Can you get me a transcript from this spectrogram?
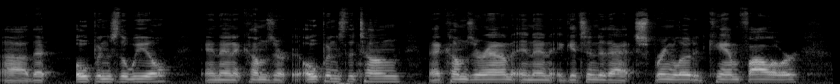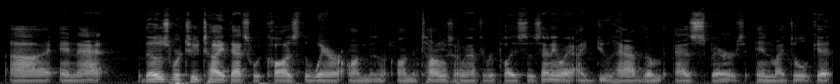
uh, that opens the wheel and then it comes or opens the tongue that comes around and then it gets into that spring loaded cam follower uh, and that those were too tight. That's what caused the wear on the on the tongue so i'm to have to replace those. Anyway i do have them as spares in my toolkit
